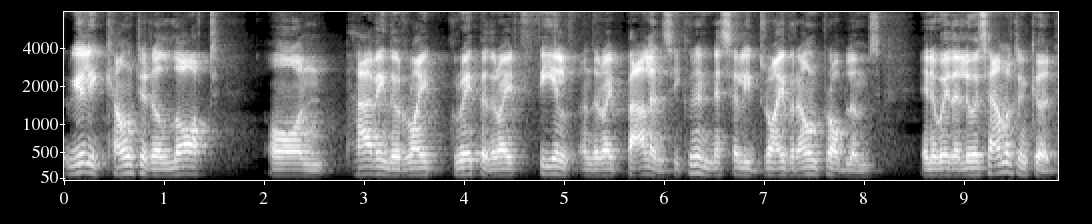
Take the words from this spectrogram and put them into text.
really counted a lot on having the right grip and the right feel and the right balance. He couldn't necessarily drive around problems in a way that Lewis Hamilton could.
